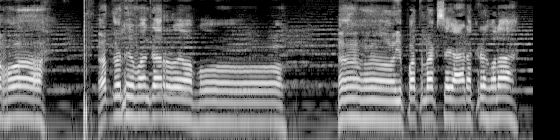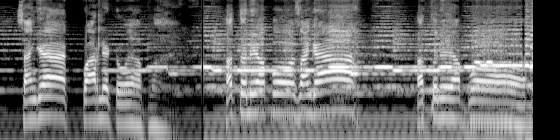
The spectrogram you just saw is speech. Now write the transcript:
ಅಬ್ಬಾ ಹತ್ತಲಿ ಬಂಗಾರ ಇಪ್ಪತ್ತು ಲಕ್ಷ ಎರಡು ಎಕರೆ ಹೊಲ, ಸಂಗ್ಯ ಕ್ವಾರ್ಲೆಟ್ಟು, ಅಪ್ಪ. ಹತ್ತಲಿ, ಅಪ್ಪೋ, ಸಂಗ್ಯ. ಹತ್ತಲಿ, ಅಪ್ಪ.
